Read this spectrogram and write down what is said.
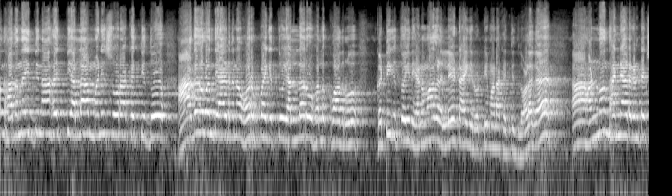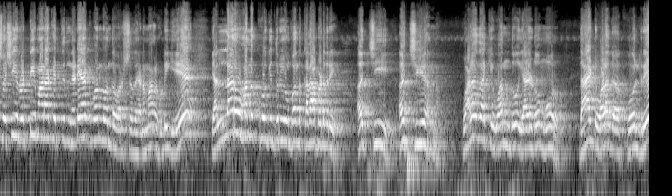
ಒಂದು ಹದಿನೈದು ದಿನ ಹತ್ತಿ ಎಲ್ಲ ಮಣಿ ಸೋರಾಕತ್ತಿದ್ದು. ಆಗ ಒಂದು ಎರಡು ದಿನ ಹೊರಪಾಗಿತ್ತು, ಎಲ್ಲರೂ ಹೊಲಕ್ಕೆ ಹೋದ್ರು. ಕಟ್ಟಿಗೆ ತೊಯ್ದು ಹೆಣ್ಮಗಳು ಲೇಟಾಗಿ ರೊಟ್ಟಿ ಮಾಡಾಕತ್ತಿದ್ಲು. ಒಳಗೆ ಆ ಹನ್ನೊಂದು ಹನ್ನೆರಡು ಗಂಟೆಗೆ ಶಶಿ ರೊಟ್ಟಿ ಮಾಡಾಕತ್ತಿದ್ಲು. ನಡೆಯಕ್ಕೆ ಬಂದು ಒಂದು ವರ್ಷದ ಹೆಣ್ಮಗಳು ಹುಡುಗಿ, ಎಲ್ಲರೂ ಹೊಲಕ್ಕೆ ಹೋಗಿದ್ರು ಇವ್ ಬಂದು ಕದಾ ಬಡದ್ರಿ. ಅಚ್ಚಿ ಅಚ್ಚಿ ಅನ್ನ ಒಳಗಾಕಿ ಒಂದು, ಎರಡು, ಮೂರು. ದಾಟಿ ಒಳಗೆ ಕೋಲ್ರಿ.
